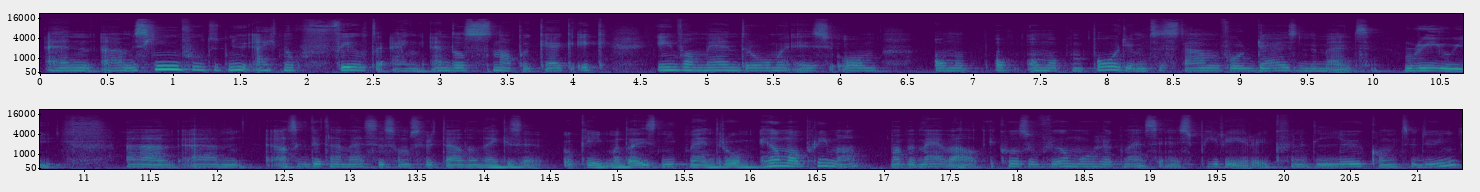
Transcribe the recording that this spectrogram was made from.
En uh, misschien voelt het nu echt nog veel te eng. En dat snap ik. Kijk, ik, een van mijn dromen is om om op, om op een podium te staan voor duizenden mensen. Really. Uh, als ik dit aan mensen soms vertel, dan denken ze: Oké, maar dat is niet mijn droom. Helemaal prima, maar bij mij wel. Ik wil zoveel mogelijk mensen inspireren. Ik vind het leuk om te doen.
